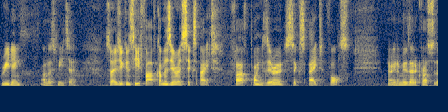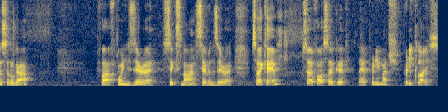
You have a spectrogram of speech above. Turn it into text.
reading on this meter. So as you can see 5,068, 5.068 volts. Now we're going to move that across to this little guy 5.06970. So okay, so far so good. They're pretty much pretty close.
